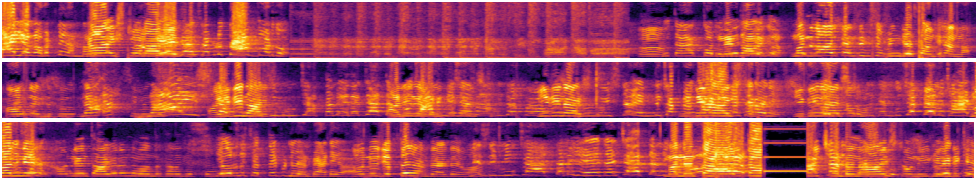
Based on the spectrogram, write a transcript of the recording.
తాగా కాబట్టి నేను అన్నాను. నా ఇష్టం, తాగకూడదు. నువ్వు తాగకూడదు. నన్ను ఆడితే ఎందుకు? స్విమ్మింగ్ చేస్తా అంటే అన్న. ఎందుకు? నా ఇది నా ఇది ఇష్టం. ఎందుకు? ఇది ఇష్టం. నేను తాగరని వంద కదా చెప్తా. ఎవరిని చెప్తే ఇప్పుడు నేను బ్యాట్ అయ్యా? నువ్వు చెప్తే నేను బ్యాట్ అయ్యవా నేను స్విమ్మింగ్ చేస్తాను ఏదైనా చేస్తాను. మరి నేను నీకు తాగుతా మాట్లాడు అంటే నా. ఇష్టం నీకు ఎందుకే.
